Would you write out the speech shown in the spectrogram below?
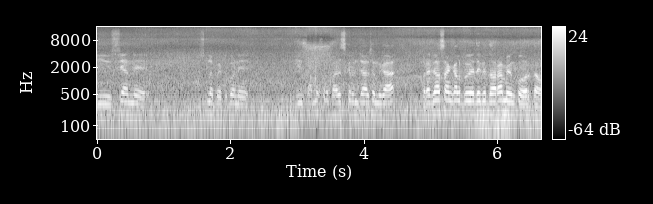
ఈ విషయాన్ని దృష్టిలో పెట్టుకొని ఈ సమస్యను పరిష్కరించాల్సిందిగా ప్రజా సంకల్ప వేదిక ద్వారా మేము కోరుతాం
